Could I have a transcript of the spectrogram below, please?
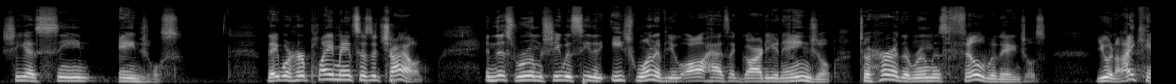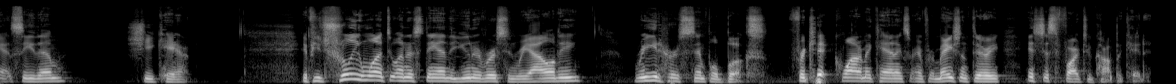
she has seen angels. They were her playmates as a child. In this room, she would see that each one of you all has a guardian angel. To her, the room is filled with angels. You and I can't see them, she can't. If you truly want to understand the universe in reality, read her simple books. Forget quantum mechanics or information theory, it's just far too complicated.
